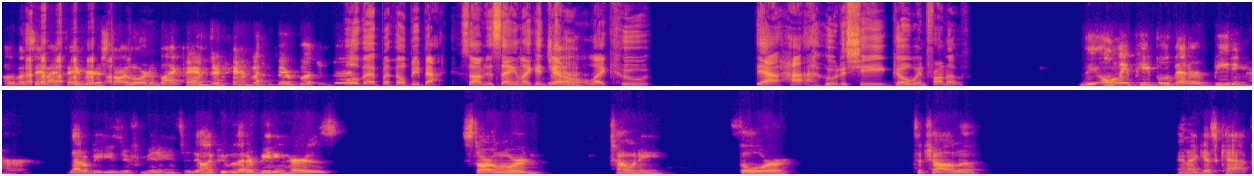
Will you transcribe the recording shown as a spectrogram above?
I was about to say my favorite is Star Lord and Black Panther, but they're fucking dead. Well, that, but they'll be back. So I'm just saying, like in Yeah. general, like who? Yeah, ha, who does she go in front of? the only people that are beating her, that'll be easier for me to answer. The only people that are beating her is Star Lord, Tony, Thor, T'Challa, and I guess Cap.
